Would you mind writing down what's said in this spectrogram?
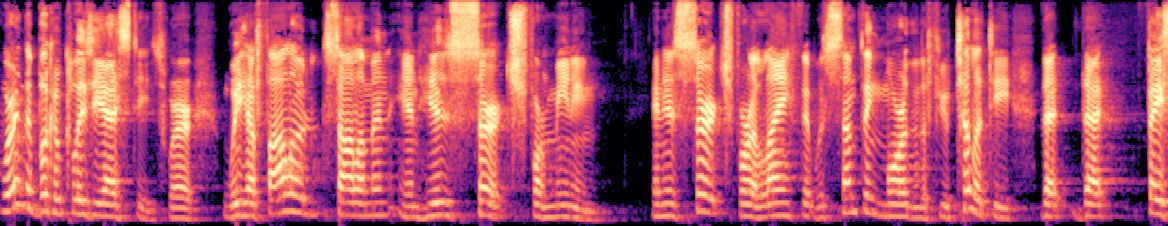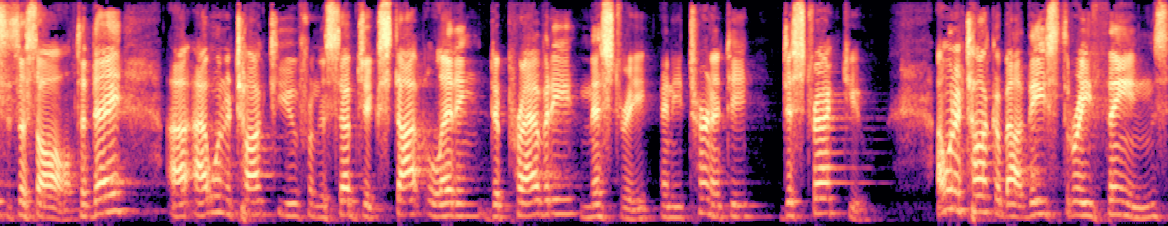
we're in the book of Ecclesiastes, where we have followed Solomon in his search for meaning in his search for a life that was something more than the futility that, that faces us all. Today, uh, I want to talk to you from the subject Stop Letting Depravity, Mystery, and Eternity Distract You. I want to talk about these three things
